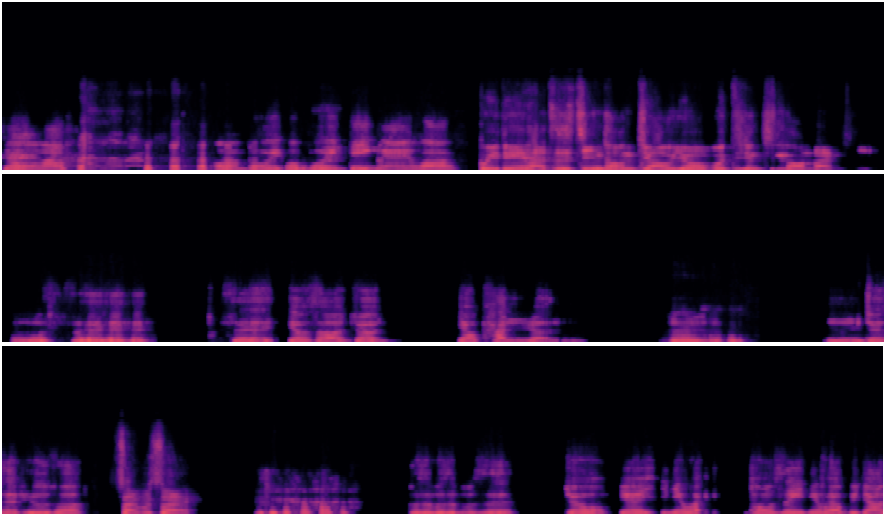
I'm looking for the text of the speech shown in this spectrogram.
有吗？我们不，我不一定哎，我不一定，他只精通交友，不精精通软体。不是，是有时候就要看人。嗯嗯嗯。嗯，就是比如说帅不帅？不是不是不是。就因为一定会同事一定会有比较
